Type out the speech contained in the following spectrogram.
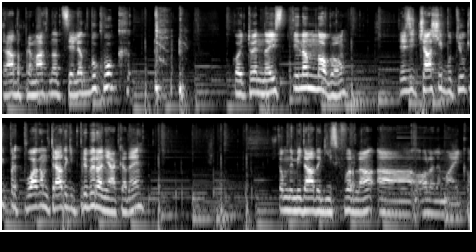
Трябва да премахна целият буклук, който е наистина много. Тези чаши и бутилки предполагам трябва да ги прибера някъде. Щом не ми дава да ги изхвърля. А, олеле майко.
